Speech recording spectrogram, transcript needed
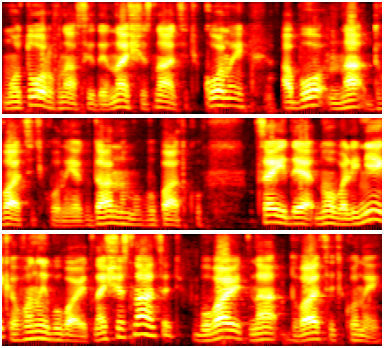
Мотор в нас йде на 16 коней або на 20 коней, як в даному випадку. Це йде нова лінійка, вони бувають на 16, бувають на 20 коней.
